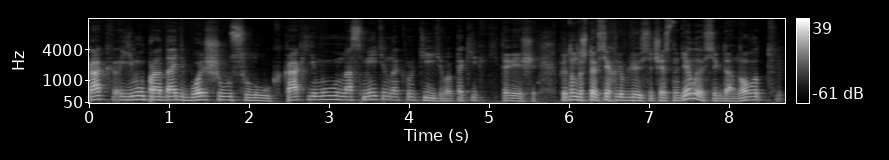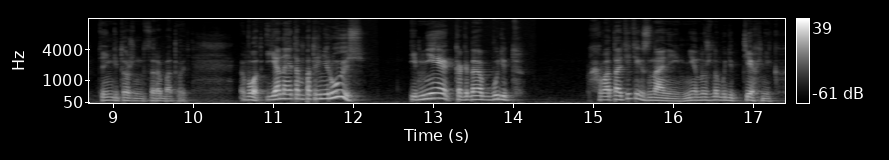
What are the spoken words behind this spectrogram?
как ему продать больше услуг, как ему на смете накрутить. Вот такие какие какие-то вещи. При том, что я всех люблю и все честно делаю всегда, но вот деньги тоже надо зарабатывать. Вот, и я на этом потренируюсь, и мне, когда будет хватать этих знаний, мне нужно будет техник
